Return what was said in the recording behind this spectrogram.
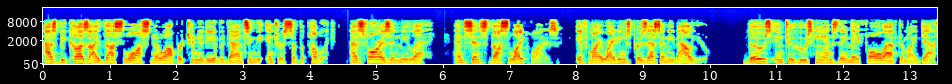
as because I thus lost no opportunity of advancing the interests of the public, as far as in me lay, and since thus likewise, if my writings possess any value, those into whose hands they may fall after my death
